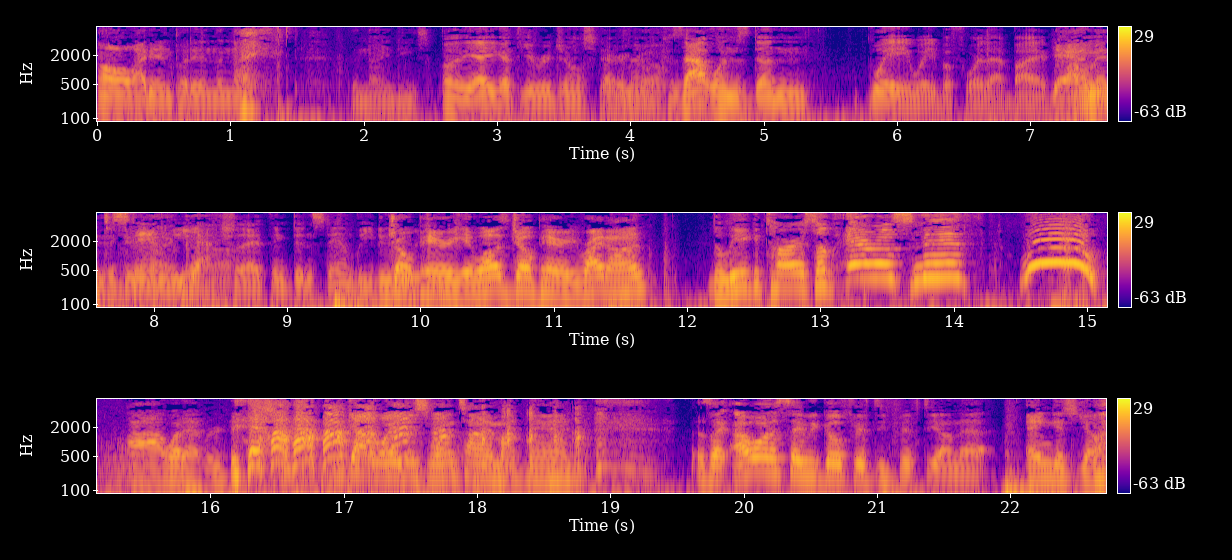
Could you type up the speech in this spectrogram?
Oh, I didn't put it in the night, the nineties. Oh yeah, you got the original Spider-Man because that one's done way, way before that by Yeah, I meant to do, Stan like, Lee. uh, actually, I think didn't Stan Lee do Joe? Perry. It was Joe Perry. Right on. the lead guitarist of Aerosmith? Ah, whatever. you got away this one time, my man. It's like I want to say we go 50-50 on that. Angus Young.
